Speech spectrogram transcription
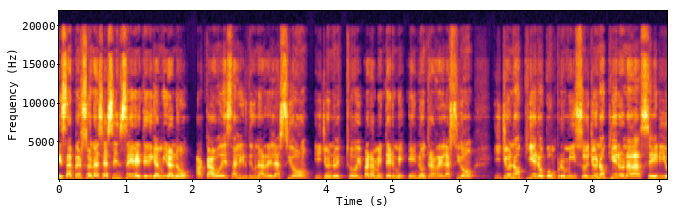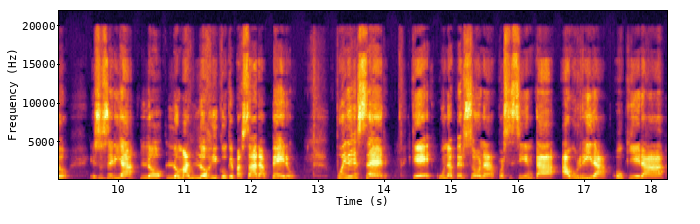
que esa persona sea sincera y te diga, mira, no, acabo de salir de una relación y yo no estoy para meterme en otra relación y yo no quiero compromiso, yo no quiero nada serio. Eso sería lo, más lógico que pasara, pero puede ser que una persona pues se sienta aburrida o quiera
